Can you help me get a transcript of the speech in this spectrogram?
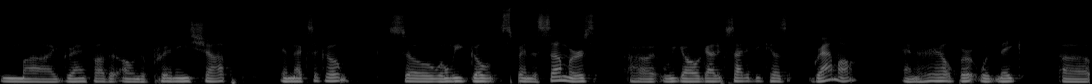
my grandfather owned a printing shop in Mexico, so when we go spend the summers, uh, we all got excited because grandma and her helper would make uh,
